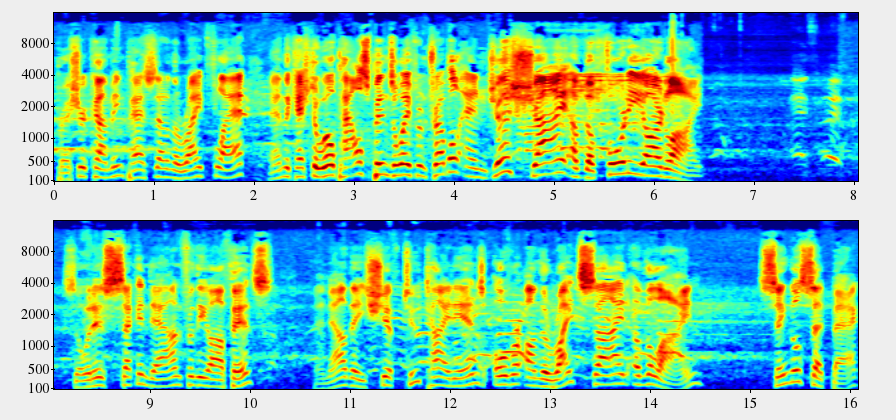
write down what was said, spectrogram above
Pressure coming, passes out on the right flat, and the catch to Will Powell spins away from trouble and just shy of the 40 yard line. So it is second down for the offense. And now they shift two tight ends over on the right side of the line. Single setback.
